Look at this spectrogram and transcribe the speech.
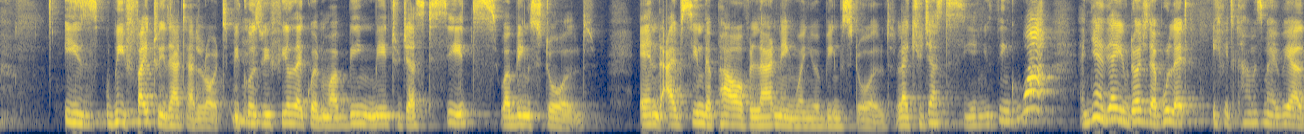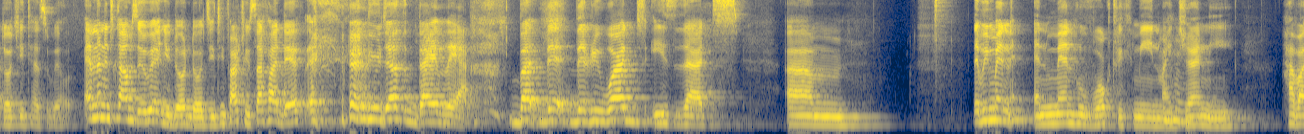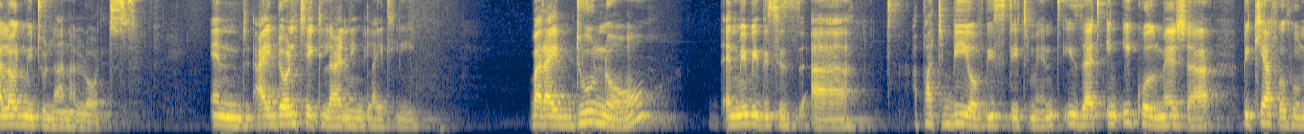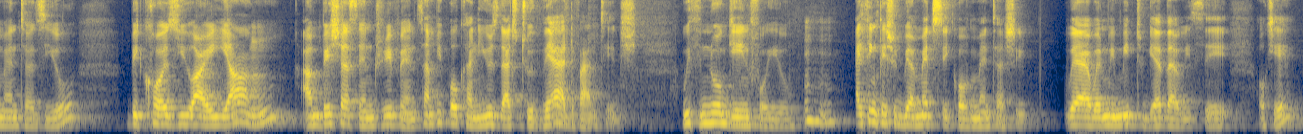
is we fight with that a lot because we feel like when we're being made to just sit, we're being stalled. And I've seen the power of learning when you're being stalled. Like you just see and you think, wow, and yeah, there you dodge the bullet. If it comes my way, I'll dodge it as well. And then it comes your way and you don't dodge it. In fact, you suffer death and you just die there. But the, the reward is that um, the women and men who've worked with me in my journey have allowed me to learn a lot. And I don't take learning lightly. But I do know, and maybe this is uh, a part B of this statement, is that in equal measure, be careful who mentors you because you are young, ambitious, and driven. Some people can use that to their advantage with no gain for you. Mm-hmm. I think there should be a metric of mentorship where when we meet together, we say, okay,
